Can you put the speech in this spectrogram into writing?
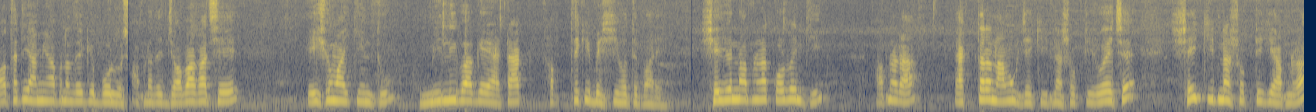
কথাটি আমি আপনাদেরকে বলব, আপনাদের জবা গাছে এই সময় কিন্তু মিলিবাগের অ্যাটাক সবথেকে বেশি হতে পারে। সেই জন্য আপনারা করবেন কি? আপনারা একতারা নামক যে কীটনাশকটি রয়েছে, সেই কীটনাশকটিকে আপনারা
